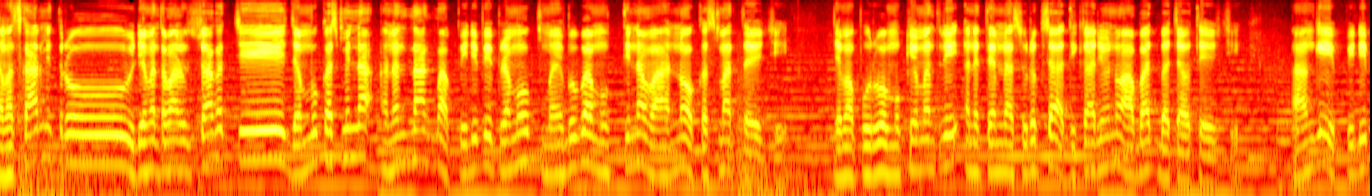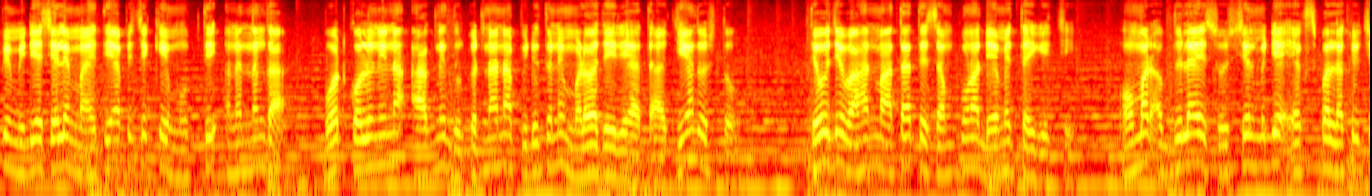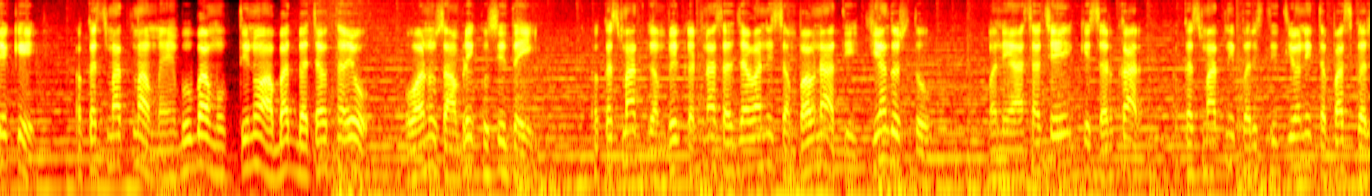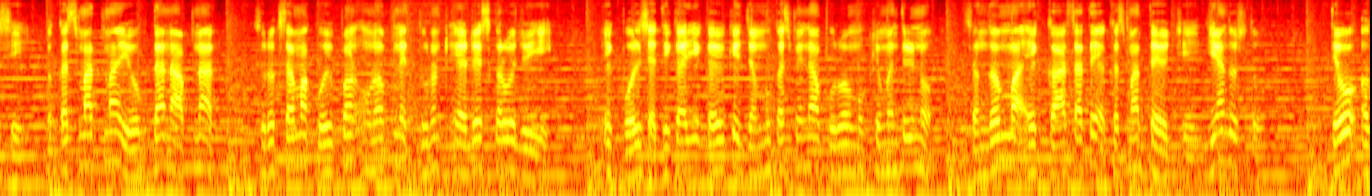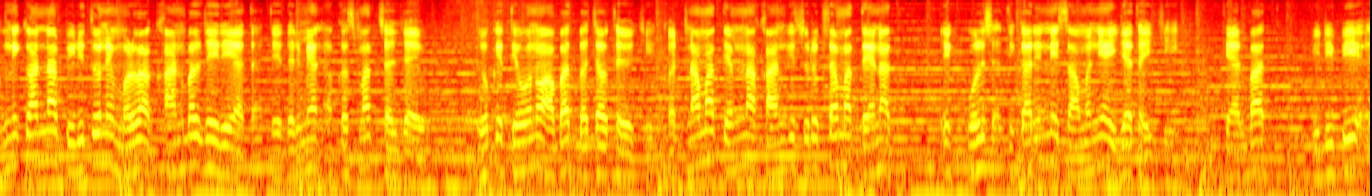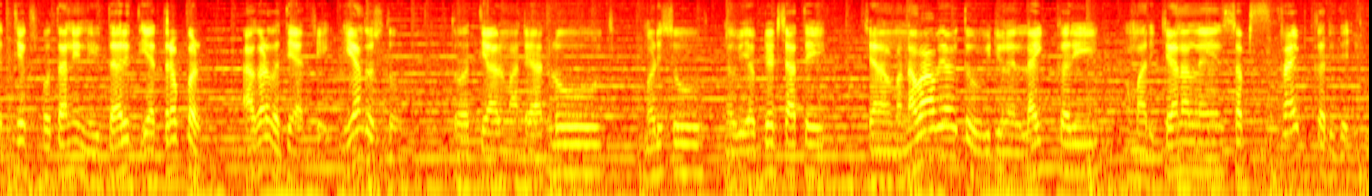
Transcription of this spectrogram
નમસ્કાર મિત્રો. વિડીયોમાં તમારું સ્વાગત છે. જમ્મુ કાશ્મીરના અનંતનાગમાં પીડીપી પ્રમુખ મહેબૂબા મુફ્તીના વાહનનો અકસ્માત થયો છે. જેમાં પૂર્વ મુખ્યમંત્રી અને તેમના સુરક્ષા અધિકારીઓનો આબાદ બચાવ થયો છે. આ અંગે પીડીપી મીડિયા સેલે માહિતી આપી છે કે મુફ્તી અનંતનગા બોટ કોલોનીના આગની દુર્ઘટનાના પીડિતોને મળવા જઈ રહ્યા હતા. જ્યાં દોસ્તો, તેઓ જે વાહનમાં હતા તે સંપૂર્ણ ડેમેજ થઈ ગઈ છે. ઓમર અબ્દુલ્લાએ સોશિયલ મીડિયા એક્સ પર લખ્યું છે કે અકસ્માતમાં મહેબૂબા મુફ્તીનો આબાદ બચાવ થયો હોવાનું સાંભળી ખુશી થઈ. અકસ્માત ગંભીર ઘટના સર્જાવાની સંભાવના હતી. જ્યાં દોસ્તો, મને આશા છે કે સરકાર અકસ્માતની પરિસ્થિતિઓની તપાસ કરશે. અકસ્માતમાં યોગદાન આપનાર સુરક્ષામાં કોઈ પણ ઉણપને તુરંત એડ્રેસ કરવો જોઈએ. એક પોલીસ અધિકારીએ કહ્યું કે જમ્મુ કાશ્મીરના પૂર્વ મુખ્યમંત્રીનો સંગમમાં એક કાર સાથે અકસ્માત થયો છે. જ્યાં દોસ્તો તેઓ અગ્નિકાંડના પીડિતોને મળવા ખાનબલ જઈ રહ્યા હતા. તે દરમિયાન અકસ્માત સર્જાયો જોકે તેઓનો આબાદ બચાવ થયો છે. ઘટનામાં તેમના ખાનગી સુરક્ષામાં તૈનાત એક પોલીસ અધિકારીને સામાન્ય ઈજા થઈ છે. ત્યારબાદ પીડીપીએ અધ્યક્ષ પોતાની નિર્ધારિત યાત્રા પર આગળ વધ્યા છે. જ્યાં દોસ્તો, તો અત્યાર માટે આટલું જ. મળીશું નવી અપડેટ સાથે. ચેનલમાં નવા આવ્યા હોય તો વિડીયોને લાઇક કરી, અમારી ચેનલને સબસ્ક્રાઈબ કરી દેજો.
